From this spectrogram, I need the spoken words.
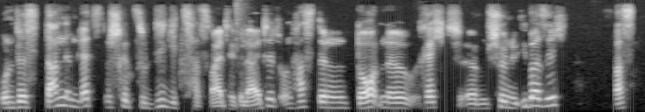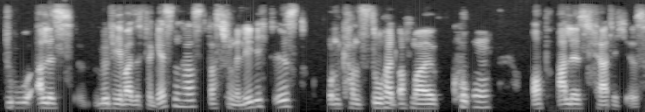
und wirst dann im letzten Schritt zu Digitas weitergeleitet und hast dann dort eine recht ähm, schöne Übersicht, was du alles möglicherweise vergessen hast, was schon erledigt ist und kannst so halt nochmal gucken, ob alles fertig ist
